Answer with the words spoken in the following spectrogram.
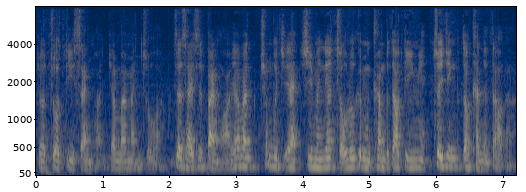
就做第三环，就慢慢做啊，这才是办法。要不然全部挤在西门，你要走路根本看不到地面。最近都看得到了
